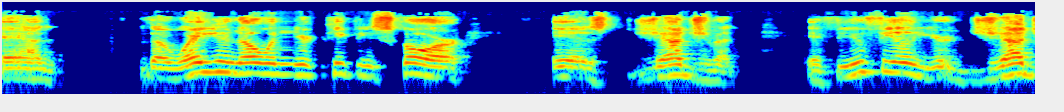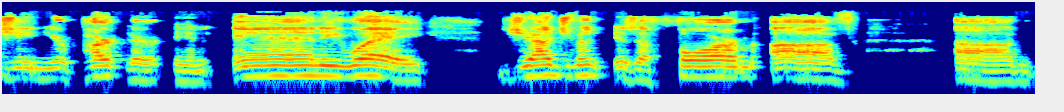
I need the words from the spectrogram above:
and the way you know when you're keeping score is judgment. If you feel you're judging your partner in any way, judgment is a form of um,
